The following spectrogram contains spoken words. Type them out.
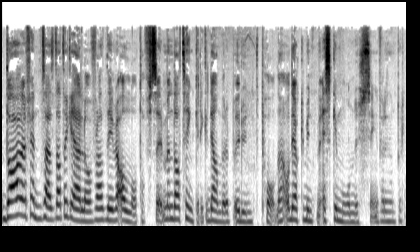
Da, er det 15-16, da tenker jeg det er lov, for da vil alle og tafser. Men da tenker ikke de andre rundt på det. Og de har ikke begynt med eskimonussing, eksempel.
